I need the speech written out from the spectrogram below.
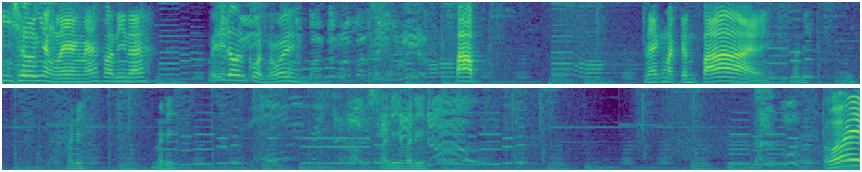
มีเชิงอย่างแรงนะ ตอนนี้นะ ไม่ได้โดนกดนะเว้ยวางเงินรางวัลให้เรียบปรับ แลกหมัดกันป้าย มาดิ มาดิ มาดิ มาดิ มาดิ เฮ้ย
